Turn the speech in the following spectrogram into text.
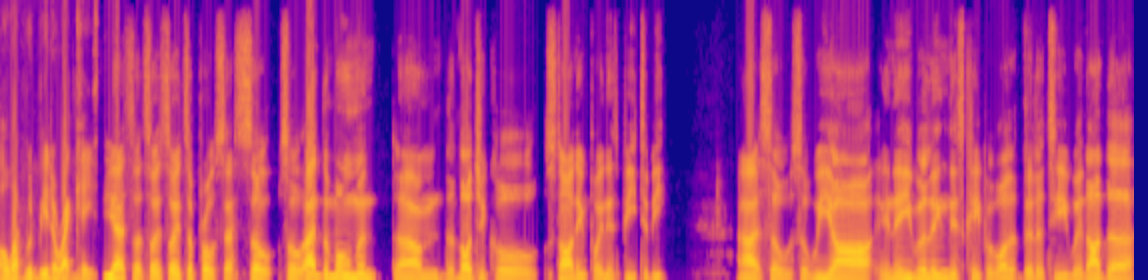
Or what would be the right case? Yeah so, so so it's a process. So so at the moment um, the logical starting point is b2b uh, so so we are enabling this capability with other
